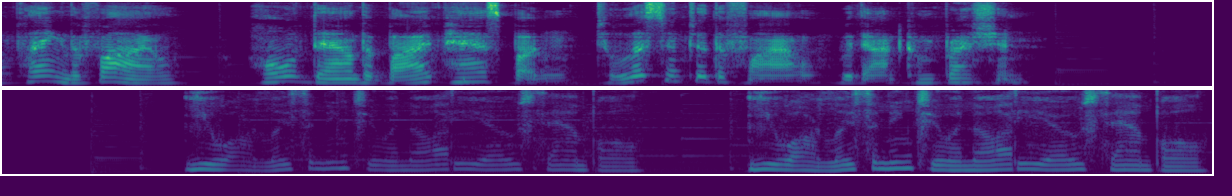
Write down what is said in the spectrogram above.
playing the file, hold down the bypass button to listen to the file without compression. You are listening to an audio sample. You are listening to an audio sample.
